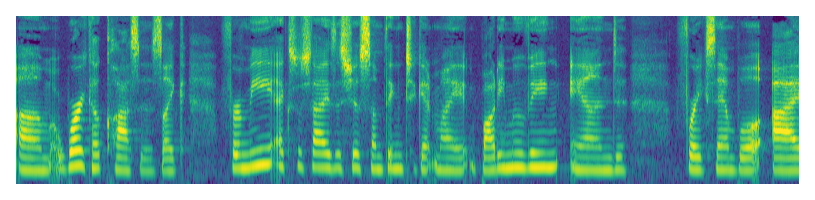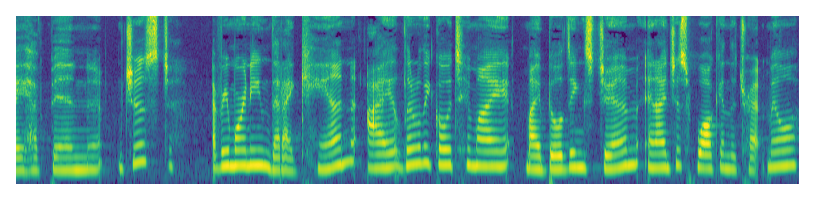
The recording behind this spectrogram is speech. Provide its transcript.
um, workout classes. Like for me, exercise is just something to get my body moving. And for example, I have been just every morning that I can, I literally go to my my building's gym and I just walk in the treadmill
